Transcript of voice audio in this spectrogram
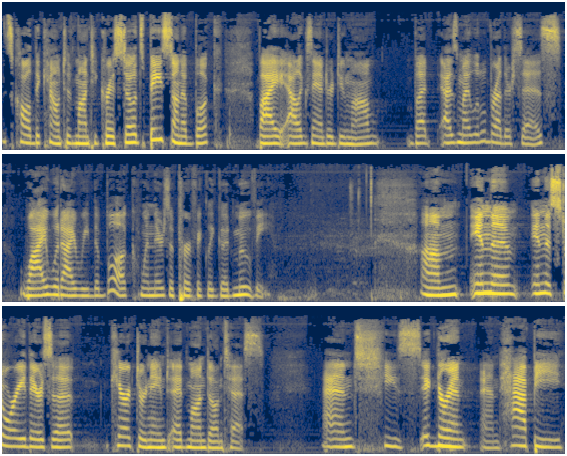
It's called The Count of Monte Cristo. It's based on a book by Alexandre Dumas. But as my little brother says, why would I read the book when there's a perfectly good movie? Um, in the in the story, there's a character named Edmond Dantes, and he's ignorant and happy,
